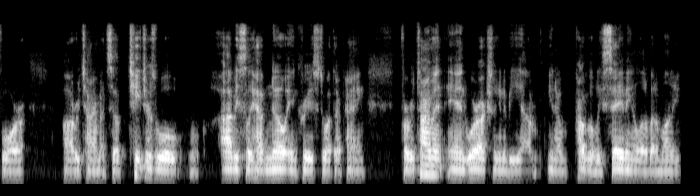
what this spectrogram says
for uh, retirement. So teachers will obviously have no increase to what they're paying for retirement, and we're actually going to be, um, you know, probably saving a little bit of money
